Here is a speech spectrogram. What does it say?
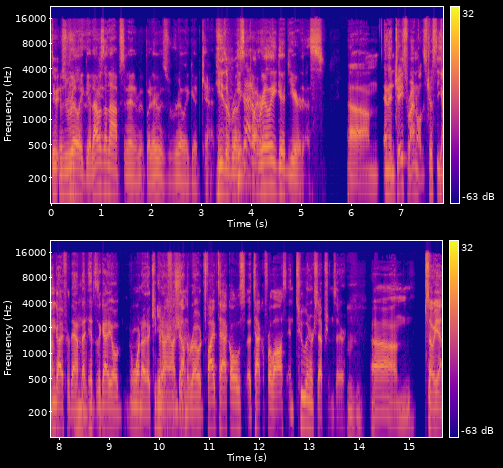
dude, It was really good. I was an the opposite end of it, but it was really good catch. He's a really He's good had player. a really good year. yes. Um, and then Jace Reynolds, just a young guy for them. That hits the guy you'll want to keep an Mm-hmm. Yeah, eye on down the road. Five tackles, a tackle for loss, and two interceptions there. Mhm. Um, so yeah,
